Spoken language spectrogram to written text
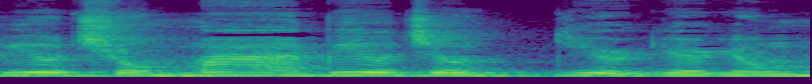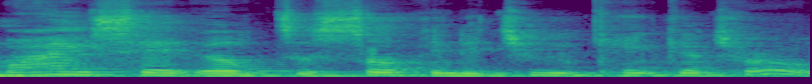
build your mind, build your your, your, your mindset of to something that you can't control.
